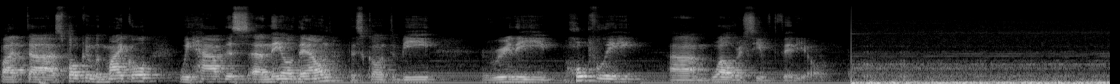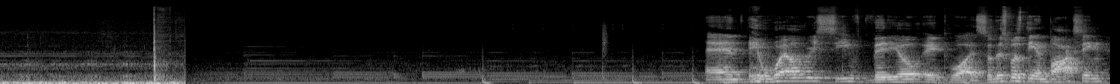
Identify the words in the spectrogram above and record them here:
but uh, spoken with Michael, we have this uh, nailed down. This is going to be really, hopefully, um, well-received video. And a well-received video it was. So this was the unboxing,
